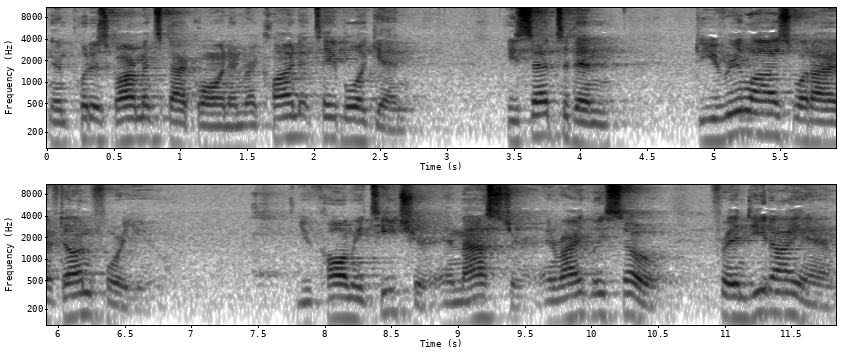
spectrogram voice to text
and put his garments back on and reclined at table again, he said to them, Do you realize what I have done for you? You call me teacher and master, and rightly so, for indeed I am.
